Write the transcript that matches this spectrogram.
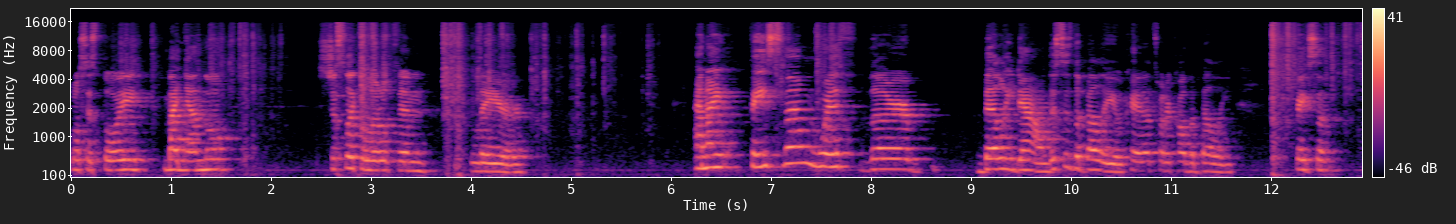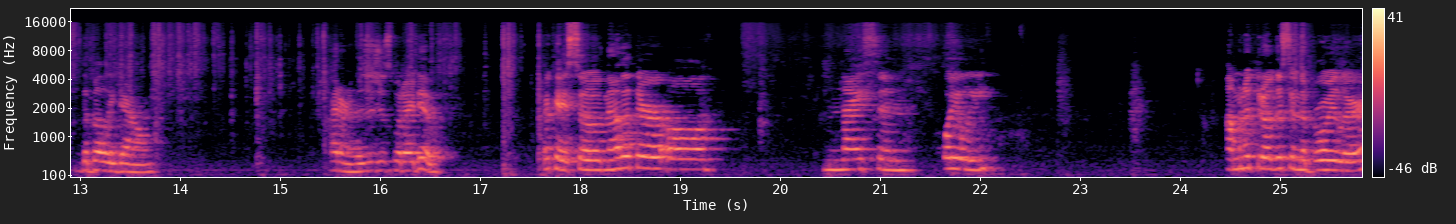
Los estoy bañando. It's just like a little thin layer. And I face them with their belly down. This is the belly, okay? That's what I call the belly. Face them, the belly down. I don't know, this is just what I do. Okay, so now that they're all nice and oily, I'm gonna throw this in the broiler.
